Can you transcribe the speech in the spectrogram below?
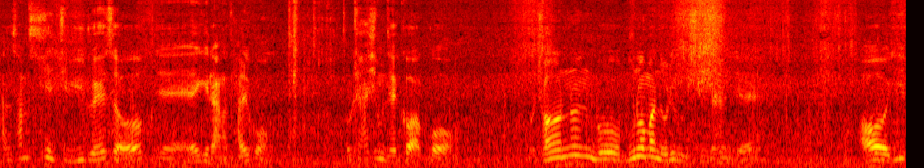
한 3, 4cm 위로 해서 이제 애기를 하나 달고 그렇게 하시면 될 것 같고 저는 뭐 문어만 노리고 있습니다 현재. 어, 이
